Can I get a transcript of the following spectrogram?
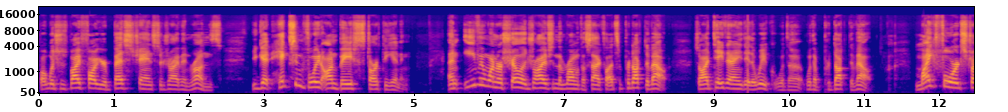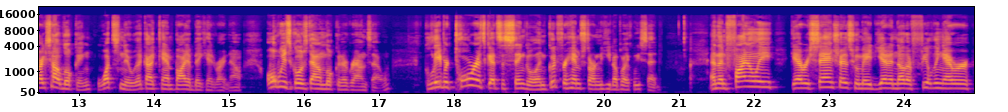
but which was by far your best chance to drive in runs, you get Hicks and Voit on base to start the inning. And even when Urshela drives in the run with a sac fly, it's a productive out. So I'd take that any day of the week with a with a productive out. Mike Ford strikes out looking. What's new? That guy can't buy a big hit right now. Always goes down looking or grounds out. Gleyber Torres gets a single, and good for him starting to heat up like we said. And then finally, Gary Sanchez, who made yet another fielding error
